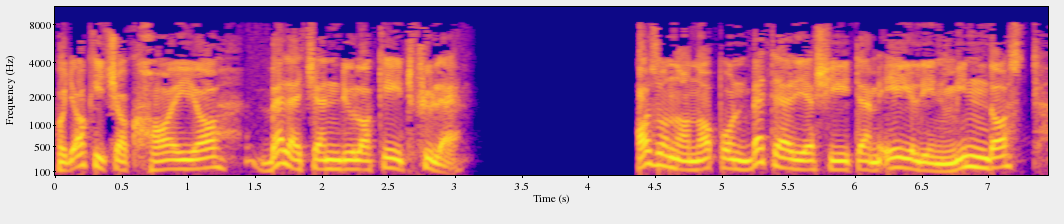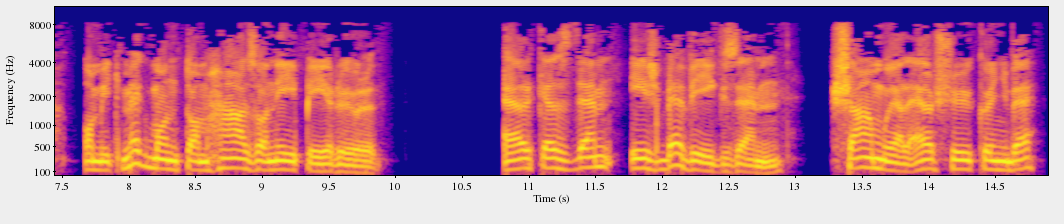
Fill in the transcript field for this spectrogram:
hogy aki csak hallja, belecsendül a két füle. Azon a napon beteljesítem élin mindazt, amit megmondtam háza népéről. Elkezdem és bevégzem. Sámuel első könyve,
